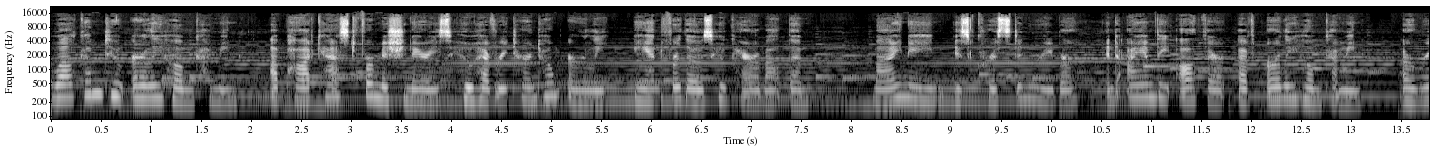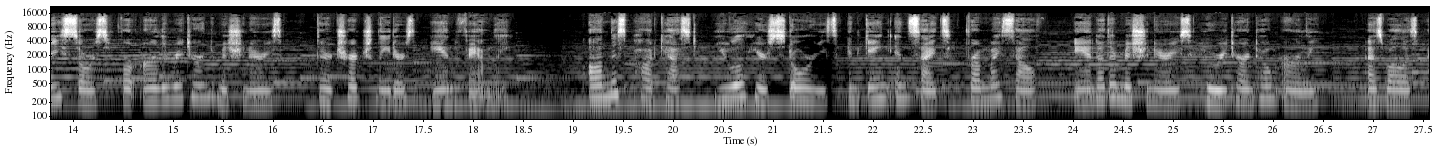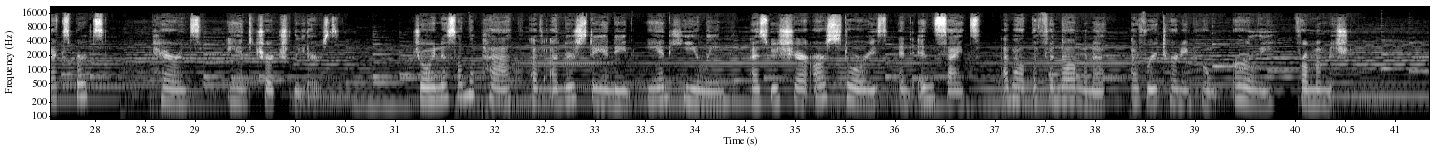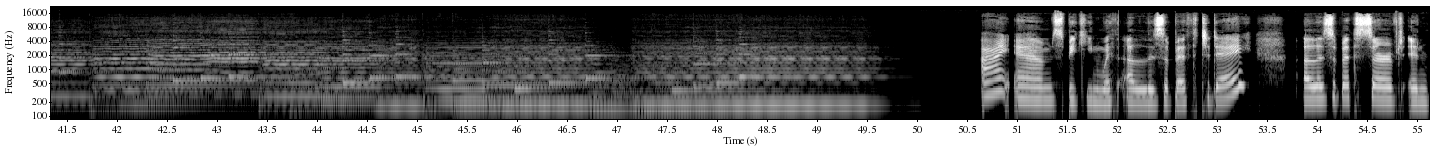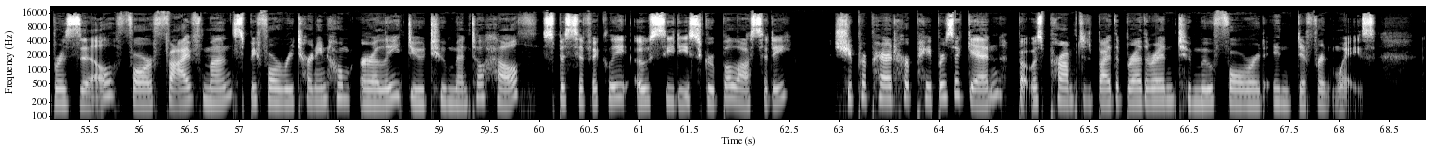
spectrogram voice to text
Welcome to Early Homecoming, a podcast for missionaries who have returned home early and for those who care about them. My name is Kristen Reber, and I am the author of Early Homecoming, a resource for early returned missionaries, their church leaders, and family. On this podcast, you will hear stories and gain insights from myself and other missionaries who returned home early, as well as experts parents, and church leaders. Join us on the path of understanding and healing as we share our stories and insights about the phenomena of returning home early from a mission. I am speaking with Elizabeth today. Elizabeth served in Brazil for five months before returning home early due to mental health, specifically OCD scrupulosity. She prepared her papers again, but was prompted by the brethren to move forward in different ways.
